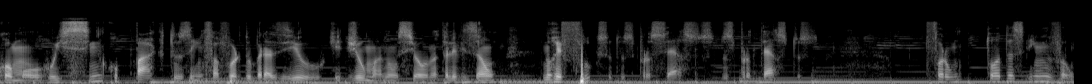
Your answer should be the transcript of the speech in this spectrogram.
como os cinco pactos em favor do Brasil que Dilma anunciou na televisão no refluxo dos processos, dos protestos, foram todas em vão.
